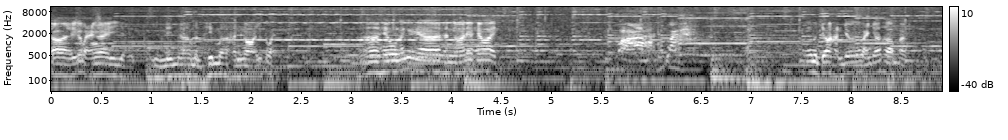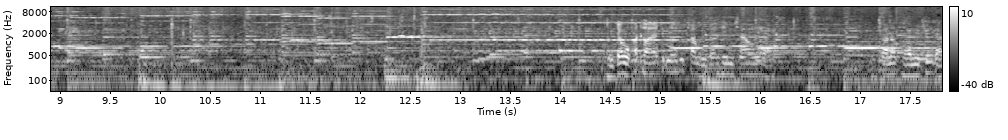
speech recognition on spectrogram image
Rồi các bạn ơi nhìn đi mình thêm hành ngòi cho các bạn. À, heo lấy cái ờ, hành ngòi đi heo ơi. Wow wow để mình cho hành vô, các bạn cho thơm mà mình cho một ít thôi, chút nữa chút sau mình cho thêm sau nữa cho nó thơm chút đã.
